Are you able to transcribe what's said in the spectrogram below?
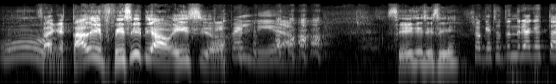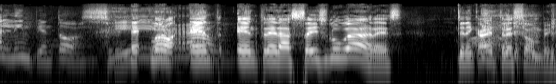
Mm. O sea, que está difícil de avicio. Estoy perdida. Sí, sí, sí, sí. o sea, que esto tendría que estar limpio entonces. Sí. Eh, bueno, ent- entre las seis lugares tienen que haber tres zombies.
